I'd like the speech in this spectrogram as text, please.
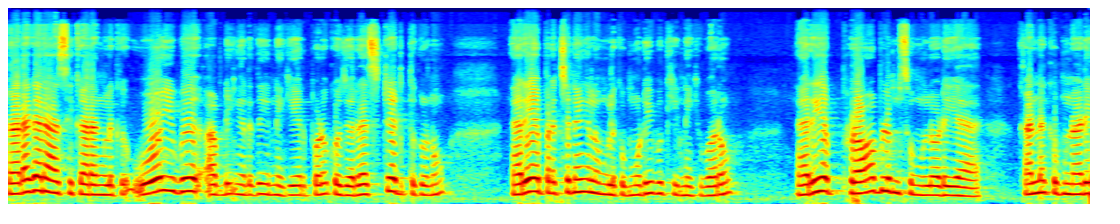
கடக ராசிக்காரங்களுக்கு ஓய்வு அப்படிங்கிறது இன்னைக்கு ஏற்படும். கொஞ்சம் ரெஸ்ட் எடுத்துக்கணும். நிறைய பிரச்சனைகள் உங்களுக்கு முடிவுக்கு இன்றைக்கி வரும். நிறைய ப்ராப்ளம்ஸ் உங்களுடைய கண்ணுக்கு முன்னாடி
